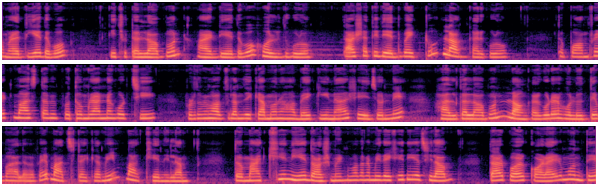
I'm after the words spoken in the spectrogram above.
আমরা দিয়ে দেব কিছুটা লবণ আর দিয়ে দেব হলুদ গুঁড়ো। তার সাথে দিয়ে দেবো একটু লঙ্কার গুঁড়ো। তো পমফ্রেট মাছ তো আমি প্রথম রান্না করছি। প্রথমে ভাবছিলাম যে কেমন হবে কি না, সেই জন্যে হালকা লবণ, লঙ্কার গুঁড়ো আর হলুদ দিয়ে ভালোভাবে মাছটাকে আমি মাখিয়ে নিলাম। তো মাখিয়ে নিয়ে দশ মিনিট মতন আমি রেখে দিয়েছিলাম। তারপর কড়াইয়ের মধ্যে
